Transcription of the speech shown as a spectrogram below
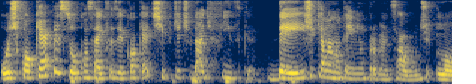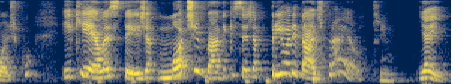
Hoje, qualquer pessoa consegue fazer qualquer tipo de atividade física, desde que ela não tenha nenhum problema de saúde, lógico, e que ela esteja motivada e que seja prioridade para ela. Sim. E aí?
